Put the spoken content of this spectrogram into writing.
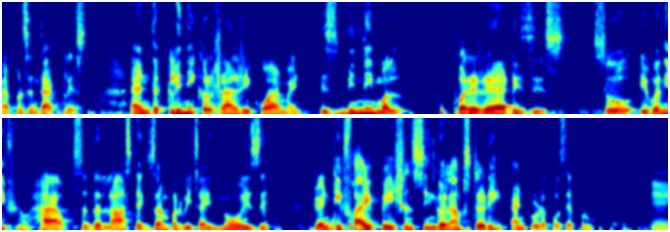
happens in that place. And the clinical trial requirement is minimal for a rare disease so even if you have, so the last example which I know is a 25 patient single arm study and product was approved. Hmm.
